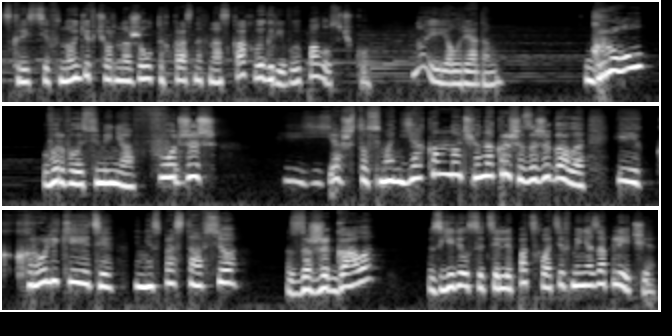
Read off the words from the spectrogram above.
скрестив ноги в черно-желтых красных носках в игривую полосочку. Ну и ел рядом. «Гроу?» — вырвалось у меня. «Вот же ж...» «Я что, с маньяком ночью на крыше зажигала? И кролики эти... Неспроста все...» «Зажигала?» Взъярился телепат, схватив меня за плечи.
